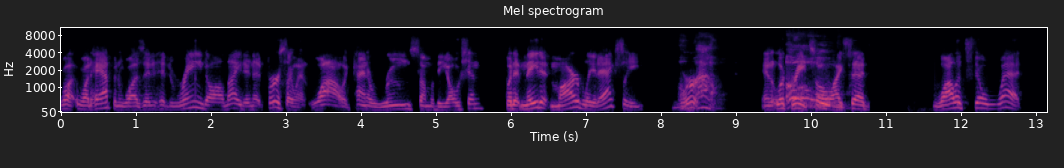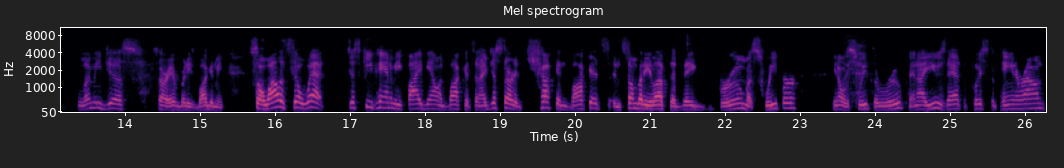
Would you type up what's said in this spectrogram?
what what happened was it had rained all night, and at first I went, "Wow!" It kind of ruined some of the ocean, but it made it marbly. It actually Oh, worked wow. and it looked great. So I Oh. said, while it's still wet, let me just, sorry, everybody's bugging me. So while it's still wet, just keep handing me five gallon buckets. And I just started chucking buckets, and somebody left a big broom, a sweeper, you know, to sweep the roof. And I used that to push the paint around.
